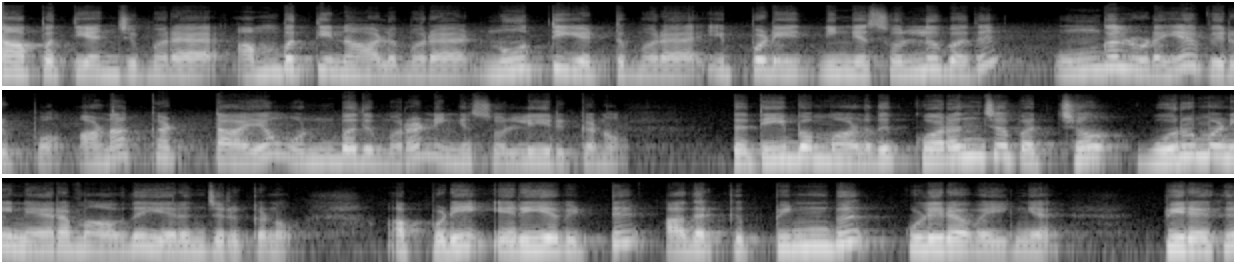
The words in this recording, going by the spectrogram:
நாற்பத்தி அஞ்சு முறை ஐம்பத்தி நாலு முறை நூற்றி எட்டு முறை இப்படி நீங்கள் சொல்லுவது உங்களுடைய விருப்பம். ஆனால் கட்டாயம் ஒன்பது முறை நீங்கள் சொல்லியிருக்கணும். இந்த தீபமானது குறைஞ்சபட்சம் ஒரு மணி நேரமாவது எரிஞ்சிருக்கணும். அப்படி எரிய விட்டு அதற்கு பின்பு குளிர வைங்க. பிறகு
